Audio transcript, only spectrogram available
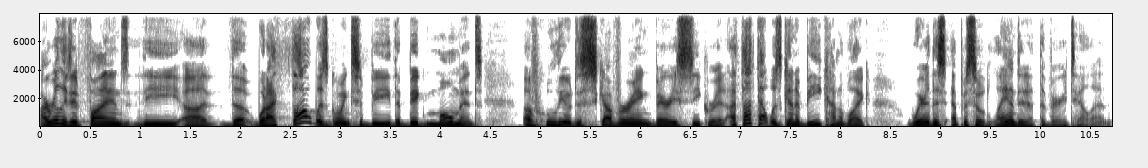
I really did find the, uh, the what I thought was going to be the big moment of Julio discovering Barry's secret. I thought that was going to be kind of like where this episode landed at the very tail end.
